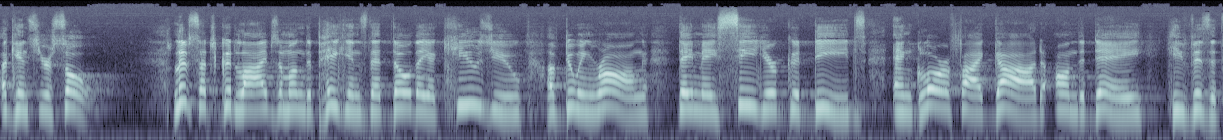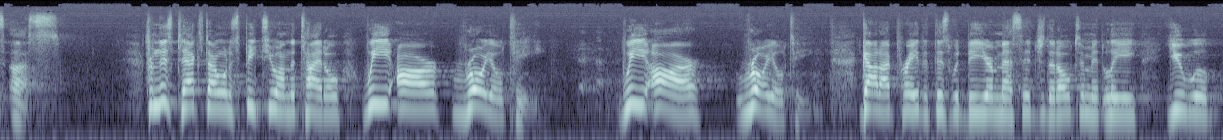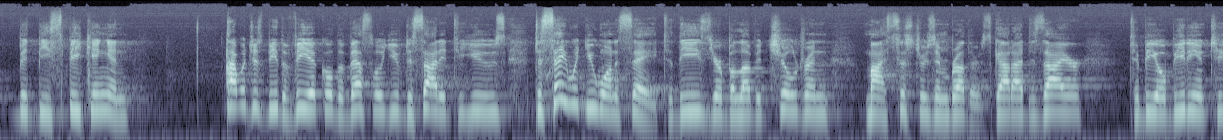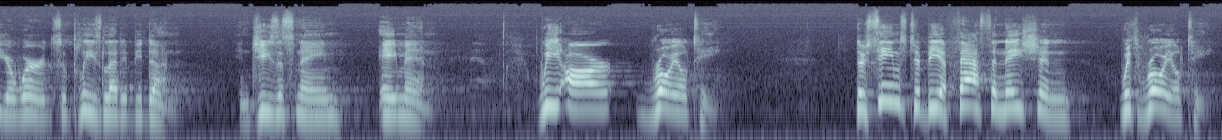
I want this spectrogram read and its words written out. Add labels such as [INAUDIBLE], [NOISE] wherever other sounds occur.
against your soul. Live such good lives among the pagans that though they accuse you of doing wrong, they may see your good deeds and glorify God on the day he visits us. From this text, I want to speak to you on the title We Are Royalty. We are royalty. God, I pray that this would be your message, that ultimately you will be speaking and I would just be the vehicle, the vessel you've decided to use to say what you want to say to these, your beloved children, my sisters and brothers. God, I desire to be obedient to your word, so please let it be done. In Jesus' name, amen. amen. We are royalty. There seems to be a fascination with royalty.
